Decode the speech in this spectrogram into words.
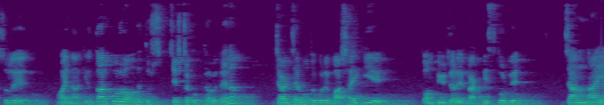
আসলে হয় না। কিন্তু তারপরেও আমাদের তো চেষ্টা করতে হবে, তাই না? যার যার মতো করে বাসায় গিয়ে কম্পিউটারে প্র্যাকটিস করবে। যার নাই,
